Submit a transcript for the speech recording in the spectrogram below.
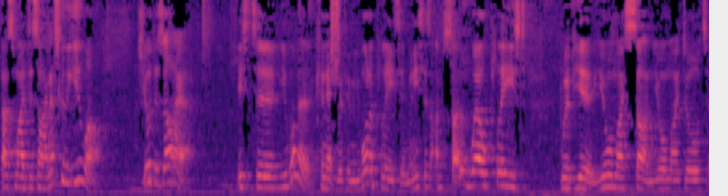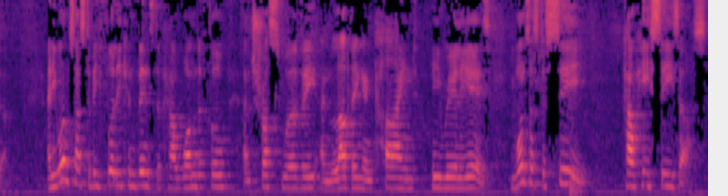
That's my desire. That's who you are. It's your desire. Is to you want to connect with him, you want to please him. And he says, I'm so well pleased with you. You're my son, you're my daughter. And he wants us to be fully convinced of how wonderful and trustworthy and loving and kind he really is. He wants us to see how he sees us.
